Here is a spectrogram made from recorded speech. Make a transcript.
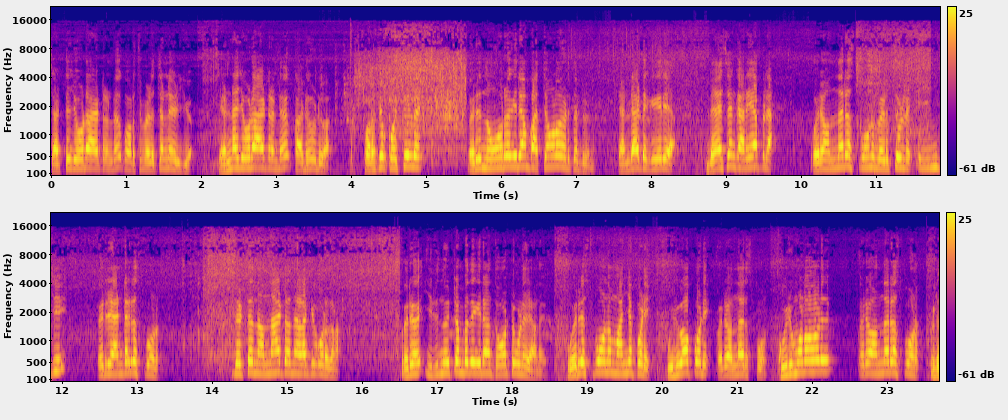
ചട്ടി ചൂടായിട്ടുണ്ട്. കുറച്ച് വെളിച്ചെണ്ണ ഒഴിക്കുക. എണ്ണ ചൂടായിട്ടുണ്ട്. കടുവിടുക കുറച്ച് കൊച്ചുള്ളി. ഒരു നൂറ് ഗ്രാം പച്ചമുളക് എടുത്തിട്ടുണ്ട്. രണ്ടായിട്ട് കീറിയ. ലേശം കറിയാപ്പില. ഒരു ഒന്നര സ്പൂൺ വെളുത്തുള്ളി ഇഞ്ചി ഒരു രണ്ടര സ്പൂൺ ഇതിട്ട് നന്നായിട്ടൊന്ന് ഇളക്കി കൊടുക്കണം. ഒരു ഇരുന്നൂറ്റമ്പത് ഗ്രാം തോട്ടുപുളിയാണ്. ഒരു സ്പൂൺ മഞ്ഞൾപ്പൊടി ഉലുവപ്പൊടി ഒരു ഒന്നര സ്പൂൺ കുരുമുളക് പൊടി ഒരു ഒന്നര സ്പൂൺ ഒരു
